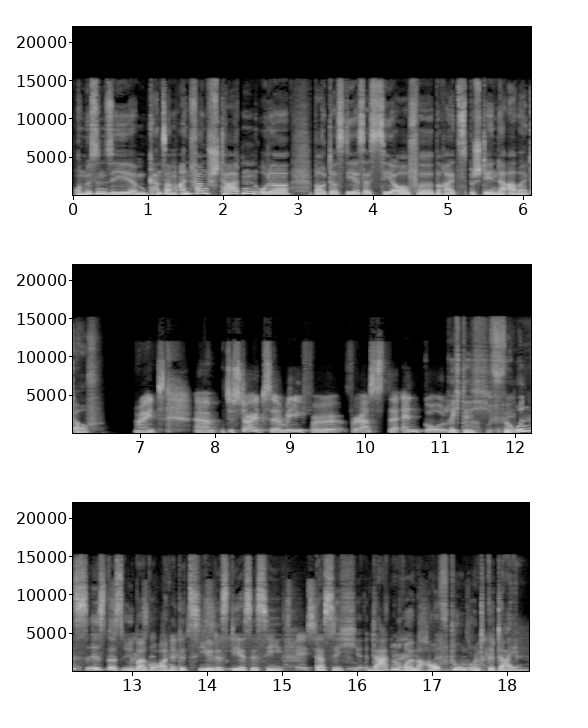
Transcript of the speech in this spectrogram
Und müssen Sie ähm, ganz am Anfang starten oder baut das DSSC auf äh, bereits bestehende Arbeit auf? Richtig. Für uns ist das übergeordnete Ziel des DSSC, dass sich Datenräume auftun und gedeihen.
